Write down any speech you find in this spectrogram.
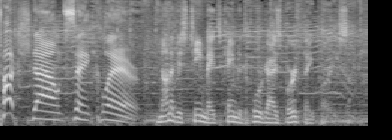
Touchdown, St. Clair. None of his teammates came to the poor guy's birthday party, Sonny.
